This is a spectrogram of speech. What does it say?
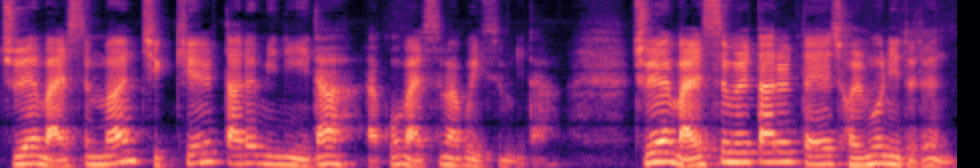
주의 말씀만 지킬 따름이니이다 라고 말씀하고 있습니다. 주의 말씀을 따를 때의 젊은이들은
